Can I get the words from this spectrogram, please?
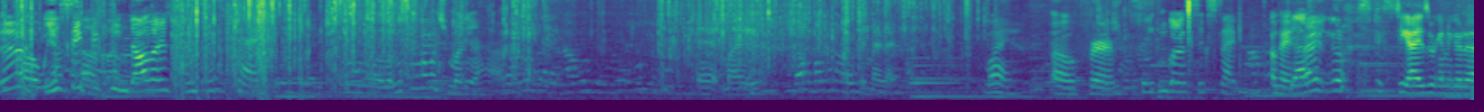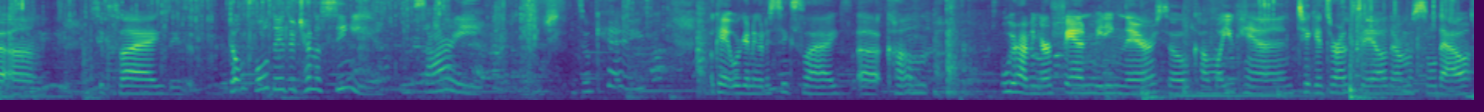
Oh, we you have saved fifteen dollars and six packs. How much money I have. At my in my bag. Why? Oh, for So we can go to Six Flags. okay. Yeah. See, guys, we're gonna go to um Six Flags. Don't fold it. They're trying to see. I'm sorry. It's okay. Okay, we're gonna go to Six Flags. Uh, come. We're having our fan meeting there, so come while you can. Tickets are on sale. They're almost sold out.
